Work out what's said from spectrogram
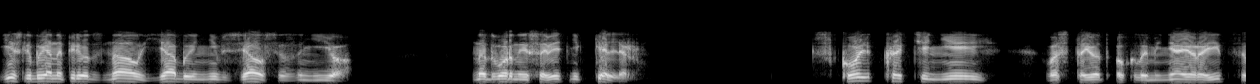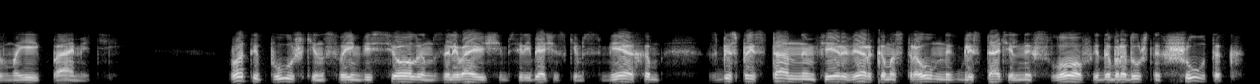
«Если бы я наперед знал, я бы не взялся за нее». Надворный советник Келлер. «Сколько теней восстает около меня и роится в моей памяти!» Вот и Пушкин своим веселым, заливающимся ребяческим смехом, с беспрестанным фейерверком остроумных блистательных слов и добродушных шуток,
